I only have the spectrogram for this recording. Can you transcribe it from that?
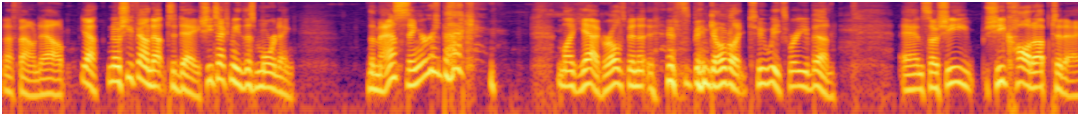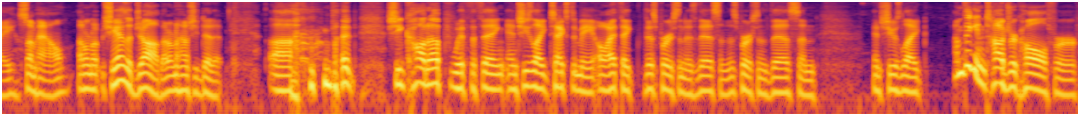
not found out. Yeah, no, she found out today. She texted me this morning. The Masked Singer is back. I'm like, yeah, girl, it's been it's been going for like two weeks. Where you been? And so she she caught up today somehow. I don't know. She has a job. I don't know how she did it. Uh, but she caught up with the thing, and she's like texting me, "Oh, I think this person is this, and this person is this," and and she was like, "I'm thinking Todrick Hall for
